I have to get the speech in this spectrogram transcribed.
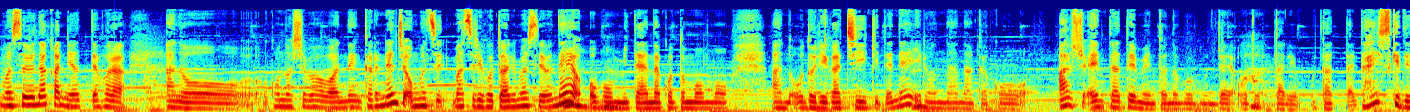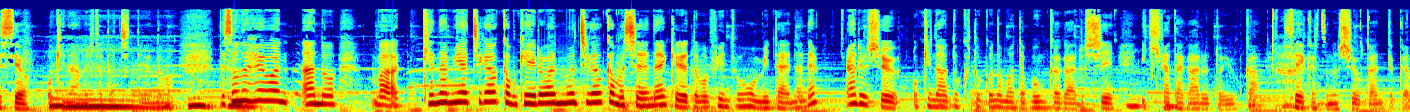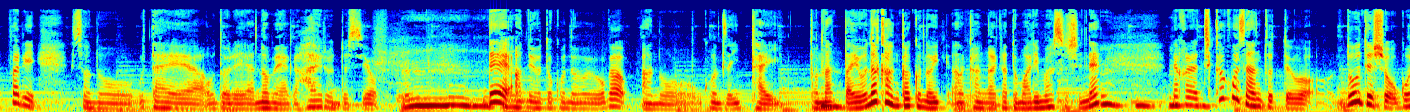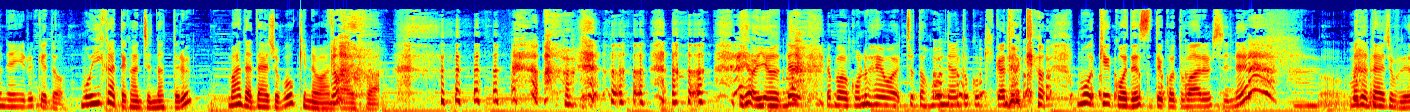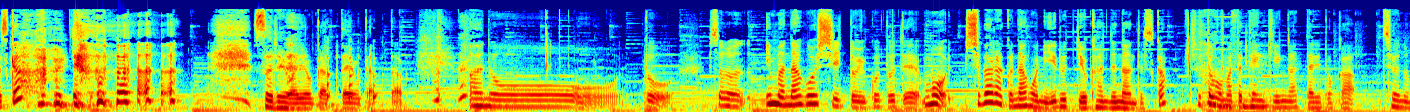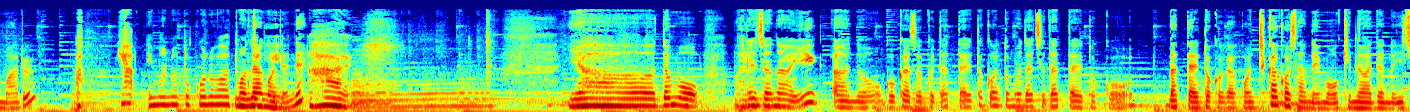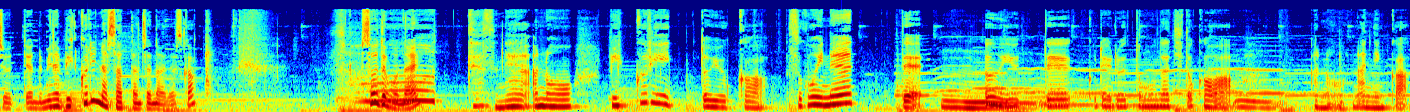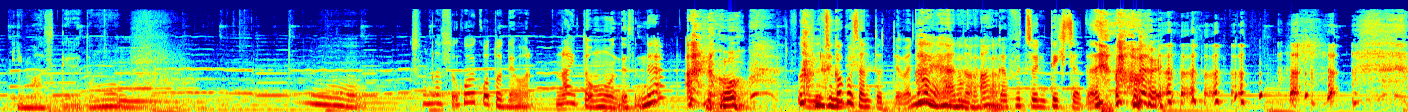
まあ、そういう中にあってほら、あのー、この島は年から年中お祭り祭りごとありますよね、うん。うん、お盆みたいなことももうあの踊りが地域でね、いろんななんかこうある種エンターテインメントの部分で踊ったり歌ったり大好きですよ沖縄の人たちっていうのは。でその辺はあの、まあ、毛並みは違うかも毛色はも違うかもしれないけれどもフィントフォンみたいなねある種沖縄独特のまた文化があるし生き方があるというか生活の習慣というかやっぱりその歌えや踊れや飲めやが入るんですよ。であの世とこの世があの混然一体となったような感覚の考え方もありますしね。だから近子さんにとってはどうでしょう？5年いるけどもういいかって感じになってる？まだ大丈夫？沖縄のライフは いやいやねやっぱこの辺はちょっと本音のとこ聞かなきゃ もう結構ですってこともあるしね、はい、まだ大丈夫ですか？それはよかったよかった。あのー、とその今名護市ということでもうしばらく名護にいるっていう感じなんですか？それともまた転勤があったりとかそういうのもある？あいや今のところはもう名護でね。はいいやでもあれじゃない？あのご家族だったりとかお友達だったりとかだったりとかがこの近子さんの今沖縄での移住っていうのみんなびっくりなさったんじゃないですか？そうでもない？そうですね。あのびっくりというかすごいねってうん、言ってくれる友達とかは、うん、あの何人かいますけれども、うん、もうそんなすごいことではないと思うんですね。あの近子さんにとってはね、あの案が普通にできちゃった。ね。はい、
